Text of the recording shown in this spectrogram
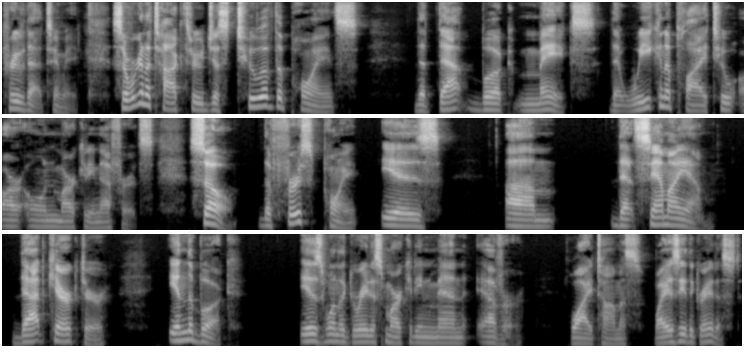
Prove that to me. So we're going to talk through just two of the points that that book makes that we can apply to our own marketing efforts. So the first point is um, that Sam I am, that character in the book, is one of the greatest marketing men ever. Why, Thomas? Why is he the greatest?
